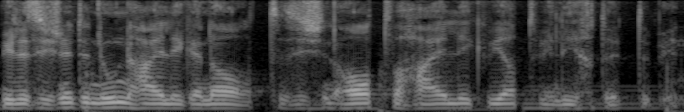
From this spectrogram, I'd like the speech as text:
Weil es ist nicht ein unheiliger Ort. Es ist ein Ort, der heilig wird, weil ich dort bin.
